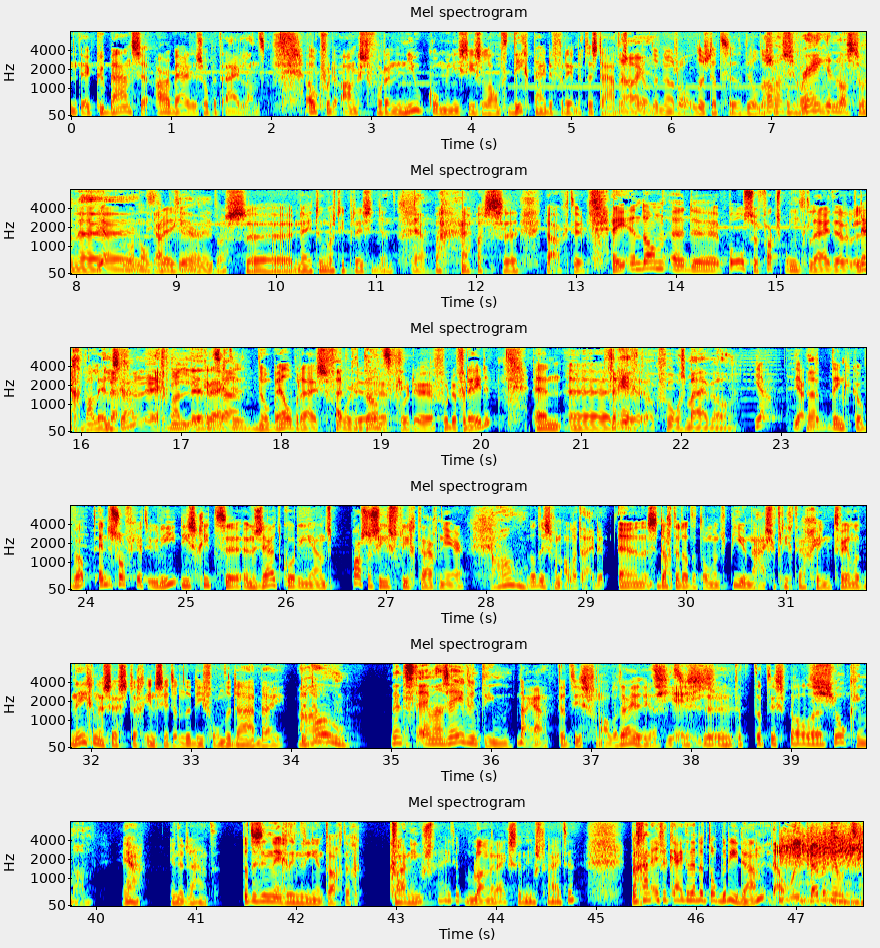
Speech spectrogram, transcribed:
de Cubaanse arbeiders op het eiland. Ook voor de angst voor een nieuw communistisch land dicht bij de Verenigde Staten Oh, ja. speelde een rol. Dus dat wilde Oh, ze was voorkomen. Reagan was toen ja, Ronald die acteur. Reagan. Die was, nee, toen was hij president. Ja. Maar hij was de acteur. Hey, en dan de Poolse vakbondsleider Lech Walesa. Die krijgt de Nobelprijs voor de, voor, de, voor de vrede. En, eh, Terecht de- ook, volgens mij wel. ja, ja, dat denk ik ook wel. En de Sovjet-Unie die schiet eh, een Zuid-Koreaans passagiersvliegtuig neer. Oh, Dat is van alle tijden. En ze dachten dat het om een spionagevliegtuig ging. 269 inzittenden die vonden daarbij de dood. oh. net als de MH17. Nou ja, dat is van alle tijden. Ja. Dat, is, eh, dat, dat is wel... eh, Shocking, man. ja, inderdaad. Dat is in 1983 qua nieuwsfeiten. Belangrijkste nieuwsfeiten. We gaan even kijken naar de top 3, Daan. Nou, ik ben benieuwd.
